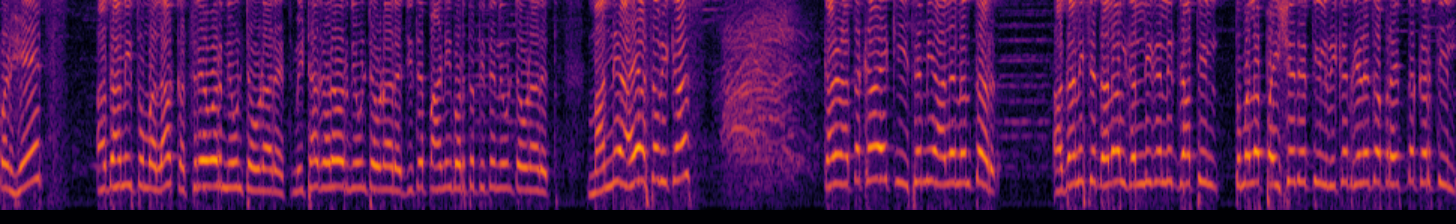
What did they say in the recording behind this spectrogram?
पण हेच अदानी तुम्हाला कचऱ्यावर नेऊन ठेवणार आहेत मिठा घरावर नेऊन ठेवणार आहेत जिथे पाणी भरतं तिथे नेऊन ठेवणार आहेत. मान्य आहे असा विकास? कारण आता काय आहे की इथे मी आल्यानंतर अदानीचे दलाल गल्ली गल्लीत जातील तुम्हाला पैसे देतील विकत घेण्याचा प्रयत्न करतील.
